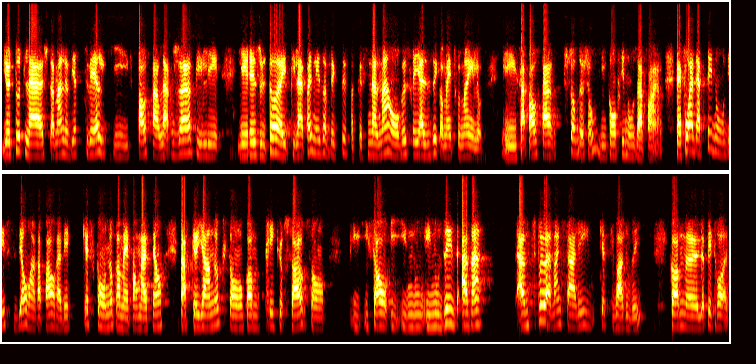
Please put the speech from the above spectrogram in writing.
y a toute la, justement, le virtuel qui passe par l'argent, puis les, les résultats et puis la peine les objectifs. Parce que finalement, on veut se réaliser comme être humain, là. Et ça passe par toutes sortes de choses, y compris nos affaires. Il faut adapter nos décisions en rapport avec qu'est-ce qu'on a comme information, parce qu'il y en a qui sont comme précurseurs, sont ils, sont, ils, nous, ils nous disent avant, un petit peu avant que ça arrive, qu'est-ce qui va arriver, comme euh, le pétrole.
